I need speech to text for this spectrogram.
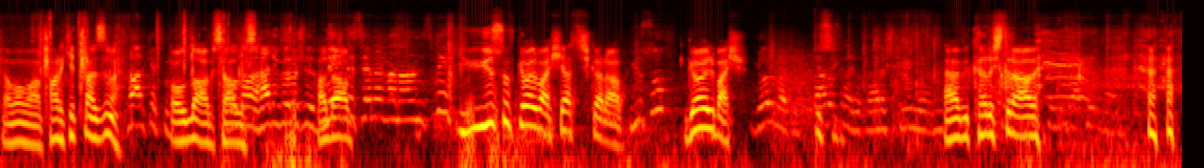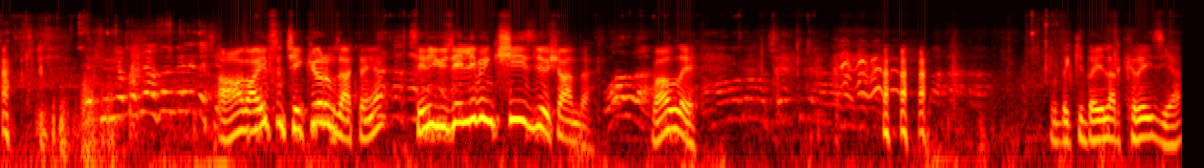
Tamam abi fark etmez değil mi? Fark etmiyor. Oldu abi sağ olasın. hadi görüşürüz. Hadi Neydi abi. senin kanalın ismi? Yusuf Gölbaş yaz çıkar abi. Yusuf. Gölbaş. Bakayım. Karıştırayım, karıştırayım. Abi karıştır abi. Şunu yapacaksan beni de çek. Abi ayıpsın çekiyorum zaten ya. Seni 150 bin kişi izliyor şu anda. Vallahi. Vallahi. Tamam o zaman çek bir Buradaki dayılar crazy ya.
